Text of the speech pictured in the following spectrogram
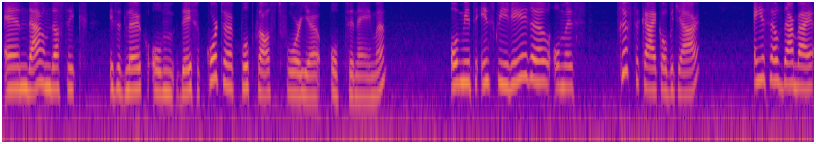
En daarom dacht ik, is het leuk om deze korte podcast voor je op te nemen. Om je te inspireren om eens terug te kijken op het jaar. En jezelf daarbij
